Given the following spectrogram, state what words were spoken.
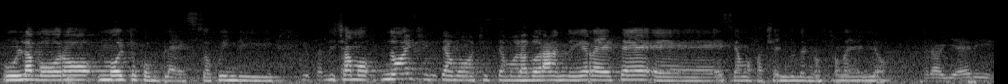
un lavoro molto complesso, quindi diciamo noi ci stiamo, ci stiamo lavorando in rete e, e stiamo facendo del nostro meglio. Però ieri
